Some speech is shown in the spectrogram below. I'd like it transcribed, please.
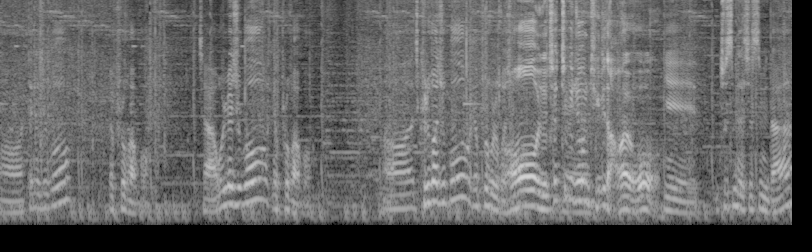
어 때려주고 옆으로 가고 자 올려주고 옆으로 가고 어 긁어주고 옆으로 긁어주고 어, 이제 채찍이 좀 딜이 나와요. 예 좋습니다 좋습니다.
